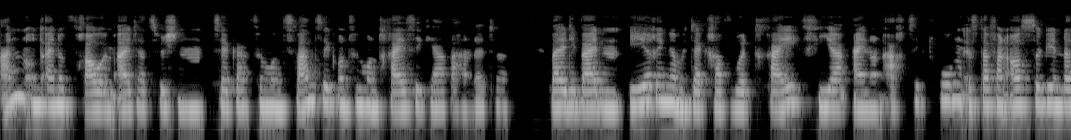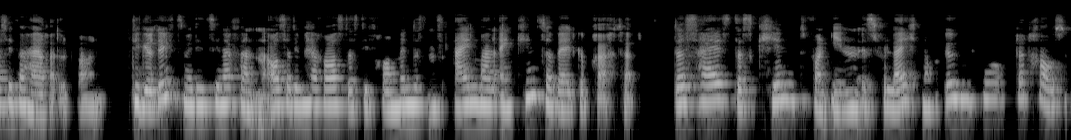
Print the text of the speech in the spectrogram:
Mann und eine Frau im Alter zwischen circa 25 und 35 Jahre handelte. Weil die beiden Eheringe mit der Gravur 3, 4, 81 trugen, ist davon auszugehen, dass sie verheiratet waren. Die Gerichtsmediziner fanden außerdem heraus, dass die Frau mindestens einmal ein Kind zur Welt gebracht hat. Das heißt, das Kind von ihnen ist vielleicht noch irgendwo da draußen.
